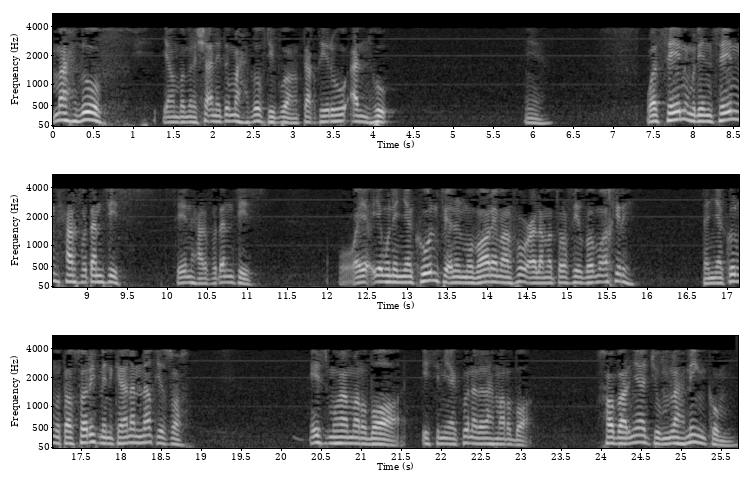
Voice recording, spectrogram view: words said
Mahdhuf yang pemirsaan itu mahdhuf dibuang. Takdiruhu anhu. Ya wasin kemudian sin harfu tanfis. Sin harfu tanfis. Wa ya, kemudian yakun fi'l mudhari marfu' alamat rafi dhammu akhirih. Dan yakun mutasarrif min kana naqisah. Ismuha marda. Isim yakun adalah marda. Khabarnya jumlah minkum.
